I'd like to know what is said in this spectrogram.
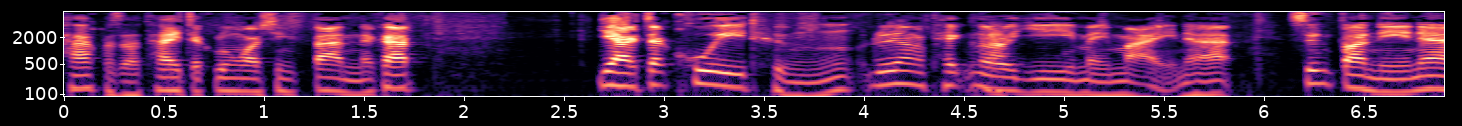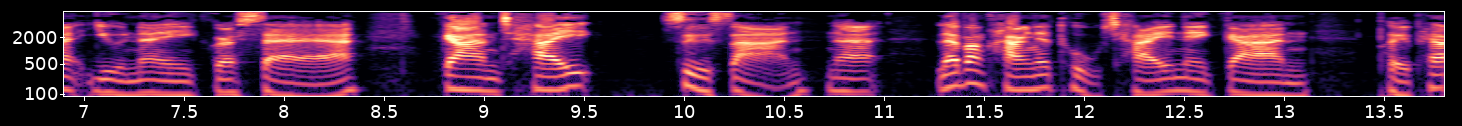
ภาคภาษาไทยจากกรุงวอชิงตันนะครับ อยากจะคุยถึงเรื่องเทคโนโลยีใหม่ๆนะฮะซึ่งตอนนี้เนี่ยอยู่ในกระแสการใช้สื่อสารนะและบางครั้งเนี่ยถูกใช้ในการเผยแพร่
